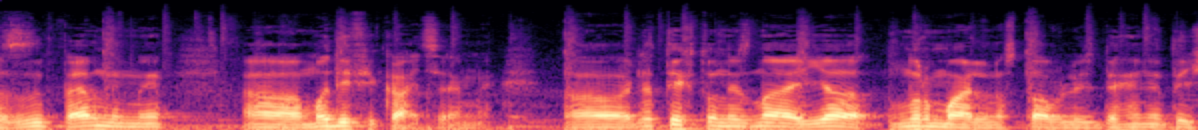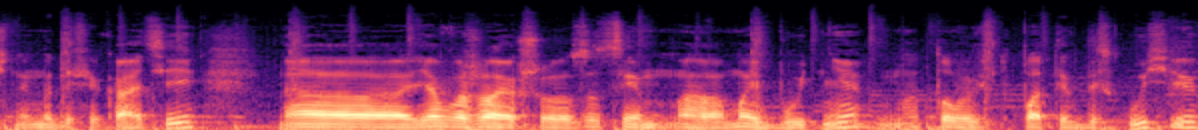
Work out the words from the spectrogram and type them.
з певними е, модифікаціями. Для тих, хто не знає, я нормально ставлюсь до генетичної модифікації. Я вважаю, що за цим майбутнє, готовий вступати в дискусію.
